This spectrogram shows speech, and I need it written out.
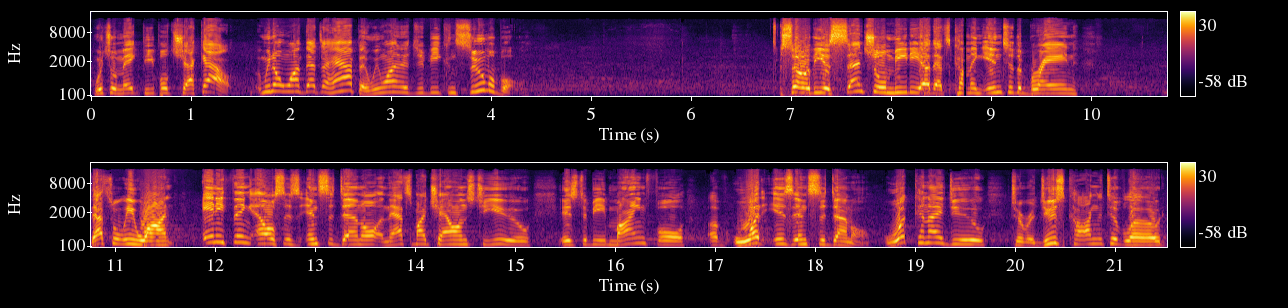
which will make people check out. And we don't want that to happen. We want it to be consumable. So the essential media that's coming into the brain, that's what we want Anything else is incidental, and that's my challenge to you, is to be mindful of what is incidental. What can I do to reduce cognitive load,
